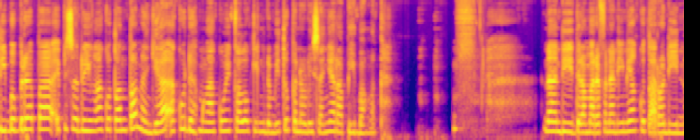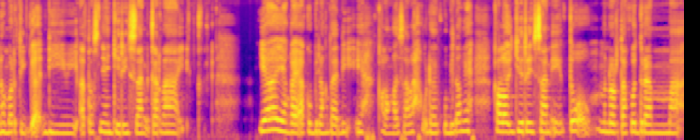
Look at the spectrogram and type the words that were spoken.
di beberapa episode yang aku tonton aja aku udah mengakui kalau Kingdom itu penulisannya rapih banget. Nah di drama Revenant ini aku taruh di nomor 3 di atasnya Jirisan karena ya yang kayak aku bilang tadi ya kalau nggak salah udah aku bilang ya kalau Jirisan itu menurut aku drama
